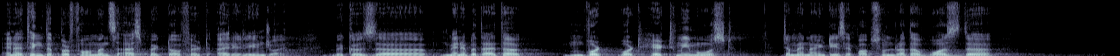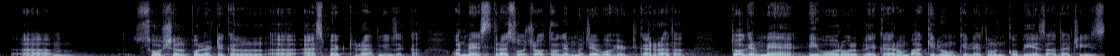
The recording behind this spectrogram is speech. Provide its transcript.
and I think the performance aspect of it I really enjoy because میں نے بتایا تھا what what hit me most جب میں نائنٹیز ہپ ہاپ سن رہا تھا was the social political aspect rap music کا اور میں اس طرح سوچ رہا ہوتا ہوں اگر مجھے وہ ہٹ کر رہا تھا تو اگر میں بھی وہ رول پلے کر رہا ہوں باقی لوگوں کے لیے تو ان کو بھی یہ زیادہ چیز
